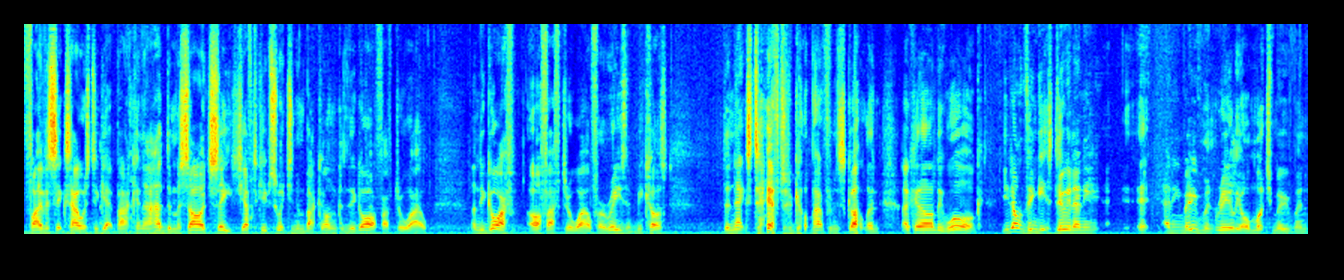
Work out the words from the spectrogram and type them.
five or six hours to get back. And I had the massage seats; you have to keep switching them back on because they go off after a while, and they go off, off after a while for a reason. Because the next day after I got back from Scotland, I could hardly walk. You don't think it's doing any any movement really, or much movement,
